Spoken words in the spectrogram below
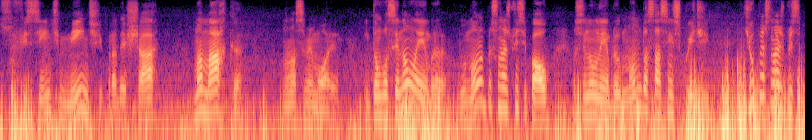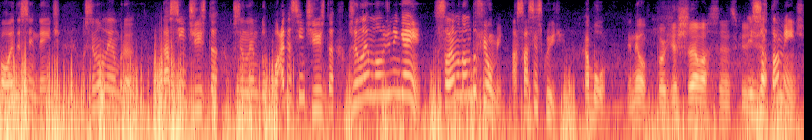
suficientemente para deixar uma marca na nossa memória. Então você não lembra do nome do personagem principal, você não lembra do nome do Assassin's Creed, que o personagem principal é descendente, você não lembra da cientista, você não lembra do pai da cientista, você não lembra o nome de ninguém, você só lembra o nome do filme, Assassin's Creed. Acabou, entendeu? porque chama Assassin's Creed. Exatamente.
